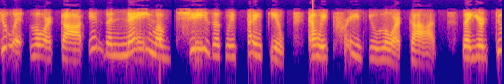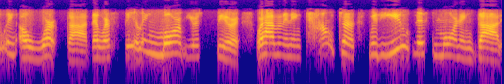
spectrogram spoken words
do it, Lord God. In the name of Jesus, we thank you and we praise you, Lord God, that you're doing a work, God, that we're feeling more of your spirit. We're having an encounter with you this morning, God,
